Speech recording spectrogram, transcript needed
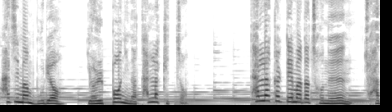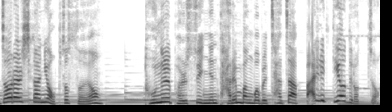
하지만 무려 10번이나 탈락했죠. 탈락할 때마다 저는 좌절할 시간이 없었어요. 돈을 벌 수 있는 다른 방법을 찾아 빨리 뛰어들었죠.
